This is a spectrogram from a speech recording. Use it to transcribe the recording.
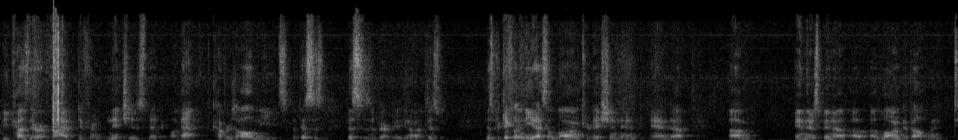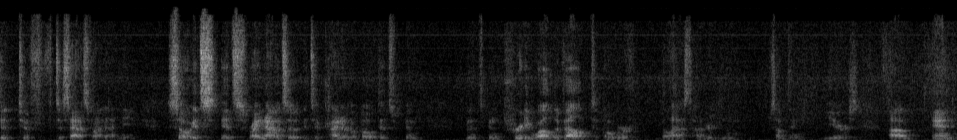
because there are five different niches, that uh, that covers all needs. But this is, this is a very, you know, this, this particular need has a long tradition and, and, uh, um, and there's been a, a, a long development to, to, to satisfy that need. So it's, it's, right now, it's a, it's a kind of a boat that's been, that's been pretty well developed over the last hundred and something years. Um, and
